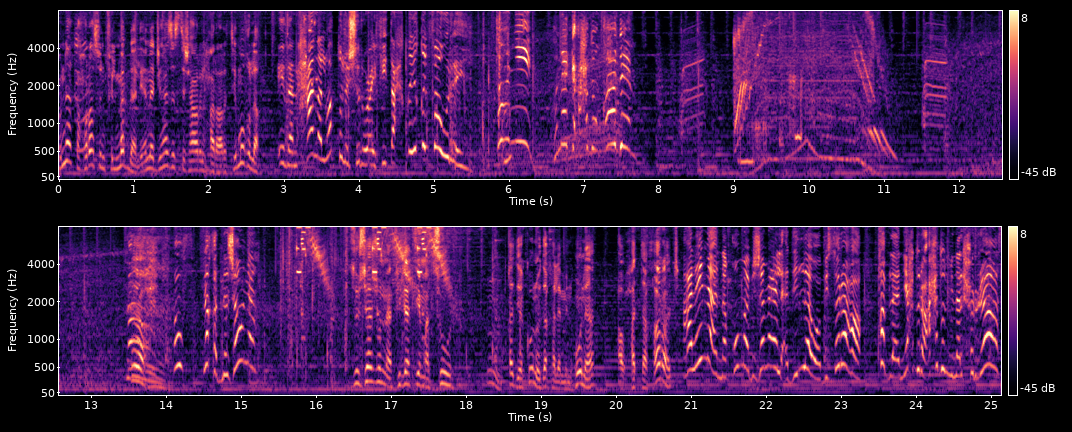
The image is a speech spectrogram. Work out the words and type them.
هناك حراس في المبنى لأن جهاز استشعار الحرارة مغلق. إذا حان الوقت للشروع في تحقيق فوري. توني هناك أحد قادم. أوف لقد نجونا. زجاج النافذة مكسور. قد يكون دخل من هنا أو حتى خرج. علينا أن نقوم بجمع الأدلة وبسرعة قبل أن يحضر أحد من الحراس.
